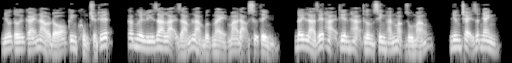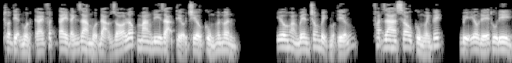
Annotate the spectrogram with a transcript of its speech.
nhớ tới cái nào đó kinh khủng truyền thuyết, các ngươi lý ra lại dám làm bực này ma đạo sự tình, đây là giết hại thiên hạ thương sinh hắn mặc dù mắng, nhưng chạy rất nhanh, thuận tiện một cái phất tay đánh ra một đạo gió lốc mang đi dạ tiểu chiều cùng vân vân yêu hoàng bên trong bịch một tiếng, phát ra sau cùng đánh kích, bị yêu đế thu đi.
